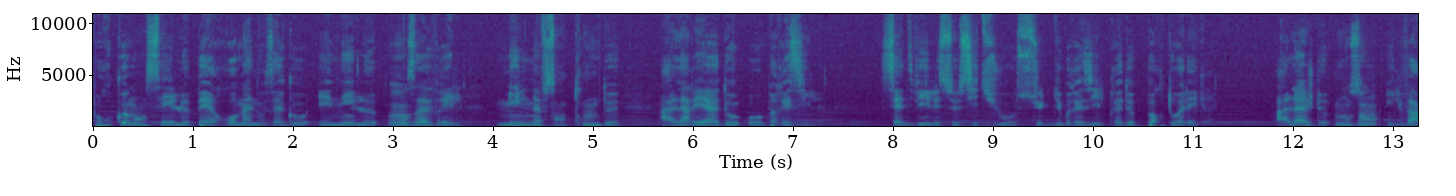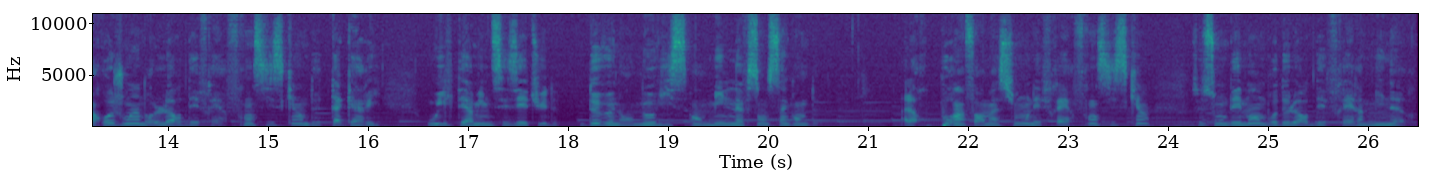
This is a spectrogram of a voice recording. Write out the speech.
Pour commencer, le père Romano Zago est né le 11 avril 1932 à Lareado au Brésil. Cette ville se situe au sud du Brésil près de Porto Alegre. À l'âge de 11 ans, il va rejoindre l'ordre des frères franciscains de Takari où il termine ses études, devenant novice en 1952. Alors, pour information, les frères franciscains, ce sont des membres de l'ordre des frères mineurs.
